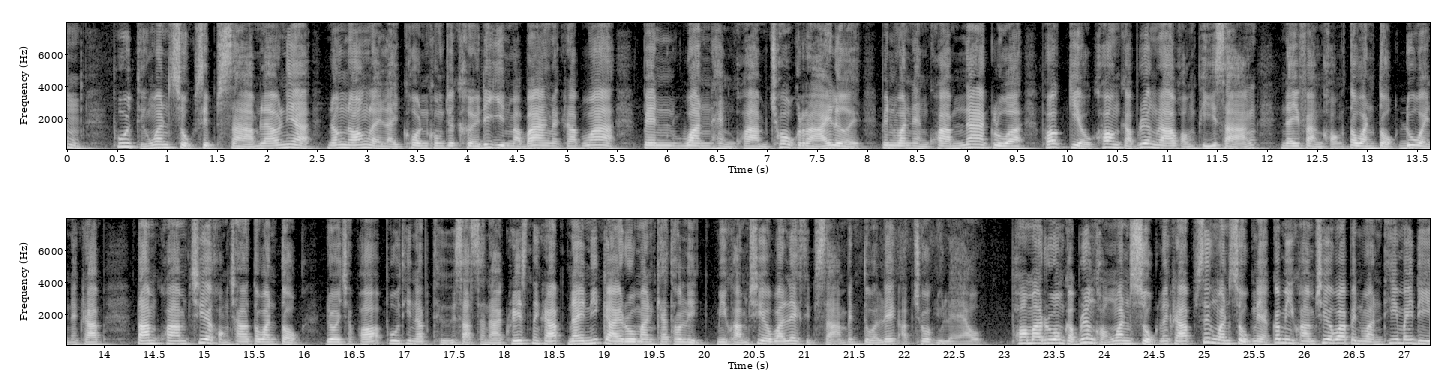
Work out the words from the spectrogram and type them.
มพูดถึงวันศุกร์13 แล้วเนี่ย น้องๆ หลาย ๆ คนคงจะเคยได้ยินมาบ้างนะครับว่าเป็นวันแห่งความโชคร้ายเลย เป็นวันแห่งความน่ากลัว เพราะเกี่ยวข้องกับเรื่องราวของผีสางในฝั่งของตะวันตกด้วยนะครับ ตามความเชื่อของชาวตะวันตก โดยเฉพาะผู้ที่นับถือศาสนาคริสต์นะครับ ในนิกายโรมันคาทอลิก มีความเชื่อว่าเลข 13 เป็นตัวเลขอับโชคอยู่แล้ว พอมารวมกับเรื่องของวันศุกร์นะครับ ซึ่งวันศุกร์เนี่ยก็มีความเชื่อว่าเป็นวันที่ไม่ดี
